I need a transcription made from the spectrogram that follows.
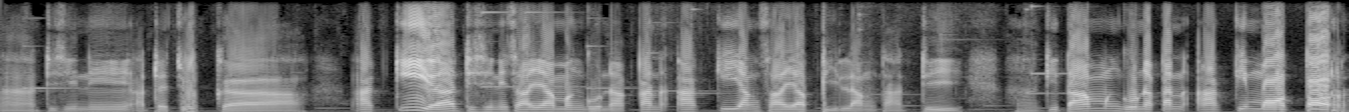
Nah di sini ada juga aki ya di sini saya menggunakan aki yang saya bilang tadi nah, kita menggunakan aki motor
